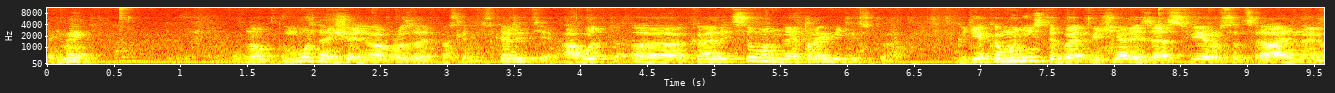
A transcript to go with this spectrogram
Понимаете? Ну, можно еще один вопрос задать, последний. Скажите, а вот э, коалиционное правительство, где коммунисты бы отвечали за сферу социальную,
